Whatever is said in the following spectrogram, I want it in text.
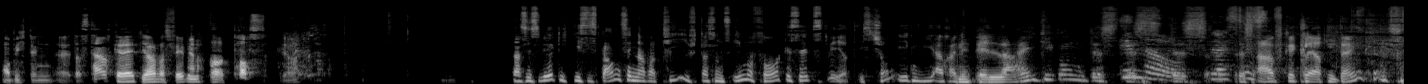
habe ich denn äh, das Tauchgerät, ja, was fehlt mir noch? Ah, Pass, ja. Das ist wirklich dieses ganze Narrativ, das uns immer vorgesetzt wird, ist schon irgendwie auch eine Beleidigung des, des, Genau, des, des aufgeklärten Denkens.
